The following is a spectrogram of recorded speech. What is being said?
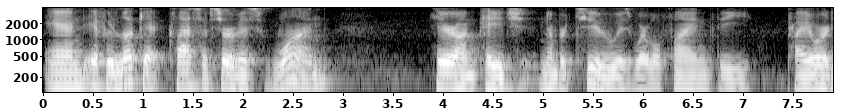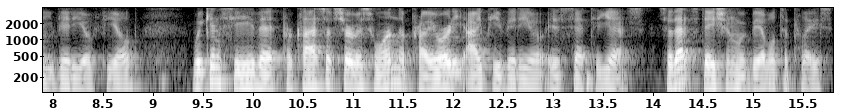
And if we look at class of service 1, here on page number two is where we'll find the priority video field. We can see that for class of service one, the priority IP video is set to yes. So that station would be able to place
